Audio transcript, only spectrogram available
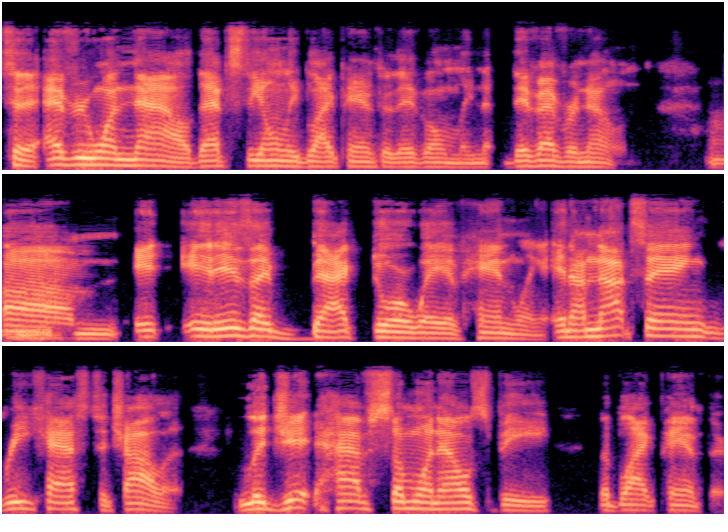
to everyone now, that's the only Black Panther they've only they've ever known. Mm-hmm. Um, it it is a backdoor way of handling it, and I'm not saying recast T'Challa. Legit, have someone else be the Black Panther,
